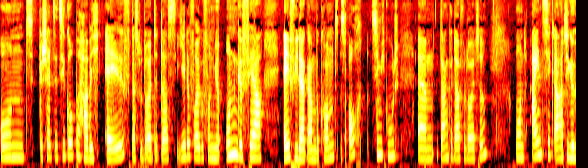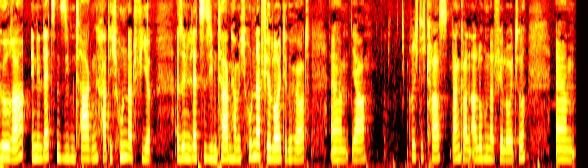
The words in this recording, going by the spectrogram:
und geschätzte Zielgruppe habe ich elf. Das bedeutet, dass jede Folge von mir ungefähr elf Wiedergaben bekommt. Ist auch ziemlich gut. Ähm, danke dafür, Leute. Und einzigartige Hörer. In den letzten sieben Tagen hatte ich 104. Also in den letzten sieben Tagen haben mich 104 Leute gehört. Ähm, ja, richtig krass. Danke an alle 104 Leute. Ähm,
